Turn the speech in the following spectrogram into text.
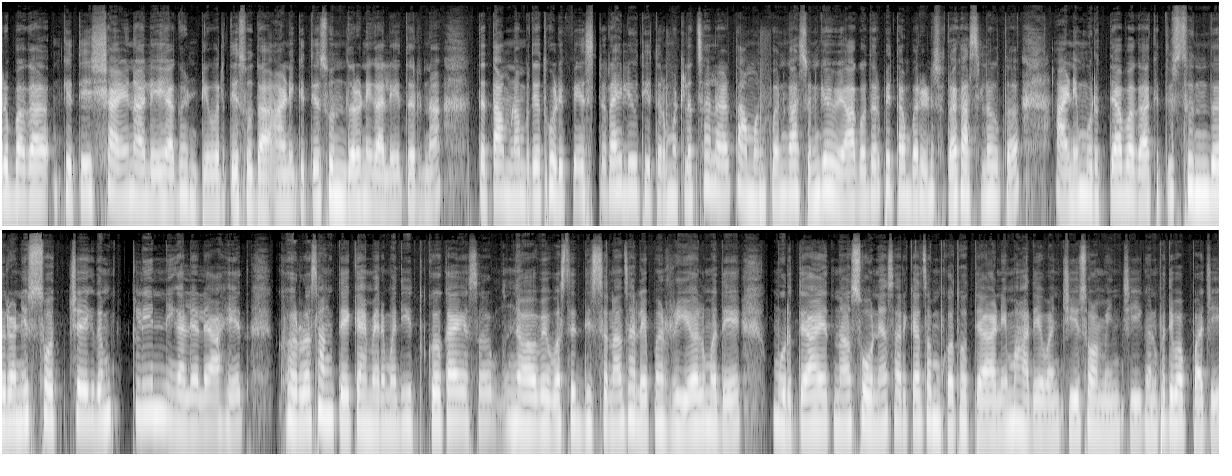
तर बघा किती शाईन आले ह्या घंटेवरती सुद्धा आणि किती सुंदर निघाले तर ना. तर तामणामध्ये थोडी पेस्ट राहिली होती तर म्हटलं चला तामण पण घासून घेऊया. अगोदर पितांबरीने सुद्धा घासलं होतं. आणि मूर्त्या बघा किती सुंदर आणि स्वच्छ एकदम क्लीन निघालेल्या आहेत. खरं सांगते कॅमेऱ्यामध्ये इतकं काय असं व्यवस्थित दिसना झालं पण रिअलमध्ये मूर्त्या आहेत ना सोन्यासारख्या चमकत होत्या. आणि महादेवांची स्वामींची गणपती बाप्पाची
